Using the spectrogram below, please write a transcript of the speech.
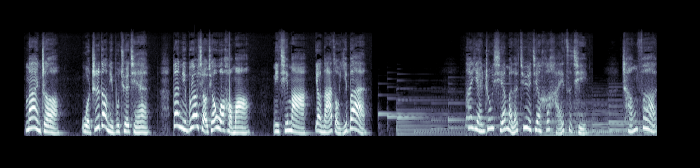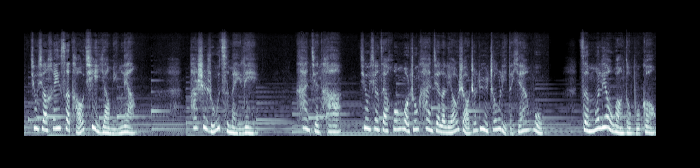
慢着，我知道你不缺钱，但你不要小瞧我好吗？你起码要拿走一半。他眼中写满了倔强和孩子气，长发就像黑色陶器一样明亮。她是如此美丽，看见她，就像在荒漠中看见了缭绕着绿洲里的烟雾，怎么瞭望都不够，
